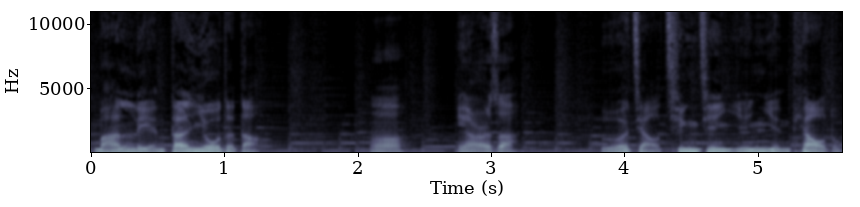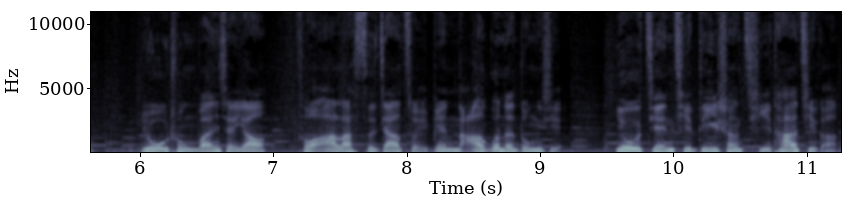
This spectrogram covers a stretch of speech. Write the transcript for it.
满脸担忧的道：“啊，你儿子。”额角青筋隐隐跳动。尤虫弯下腰，从阿拉斯加嘴边拿过那东西，又捡起地上其他几个，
